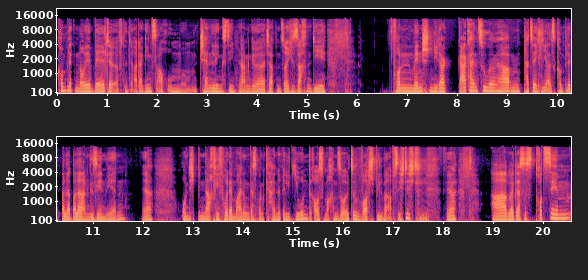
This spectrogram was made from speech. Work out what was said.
komplett neue Welt eröffnet. Ah, da ging es auch um, um Channelings, die ich mir angehört habe und solche Sachen, die von Menschen, die da gar keinen Zugang haben, tatsächlich als komplett Ballerballer angesehen werden. Ja. Und ich bin nach wie vor der Meinung, dass man keine Religion draus machen sollte. Wortspiel beabsichtigt. Ja. Aber dass es trotzdem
